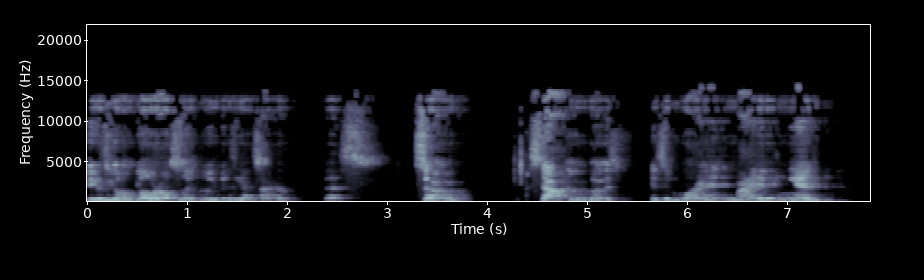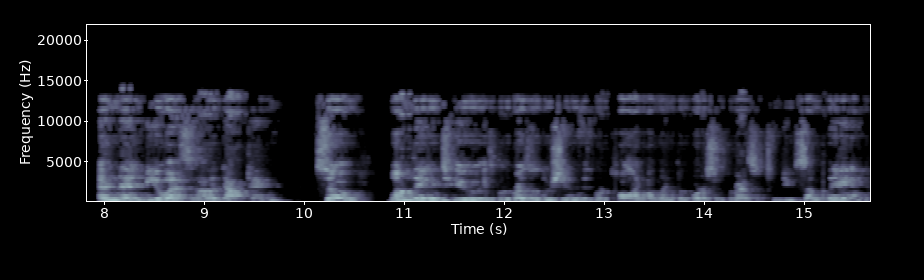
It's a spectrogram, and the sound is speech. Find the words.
Because y'all, y'all are also like really busy outside of this. So, staff input is, is important in my opinion. And then BOS not adapting. So one thing too is with resolutions, if we're calling on like the board supervisors to do something,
